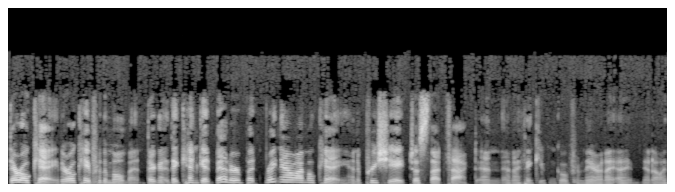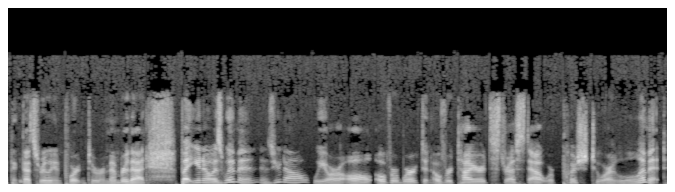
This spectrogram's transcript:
they're okay. They're okay for the moment. They're gonna, they can get better, but right now I'm okay and appreciate just that fact. And and I think you can go from there. And I, I you know I think that's really important to remember that. But you know, as women, as you know, we are all overworked and overtired, stressed out. We're pushed to our limit,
